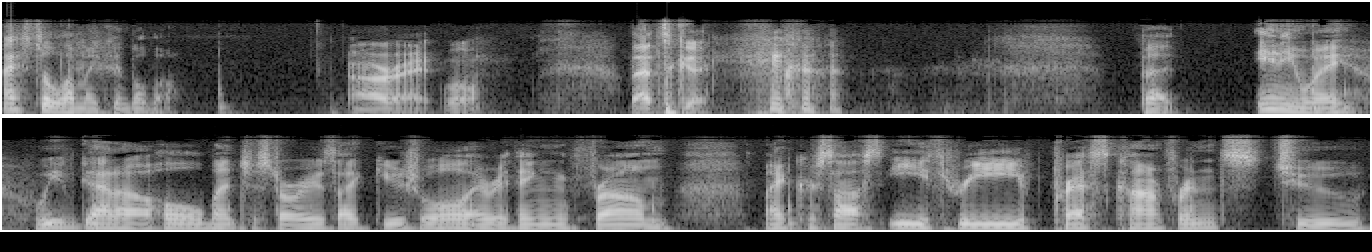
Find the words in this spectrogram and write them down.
I still love my Kindle though. All right. Well, that's good. But anyway, we've got a whole bunch of stories like usual. Everything from Microsoft's E3 press conference to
